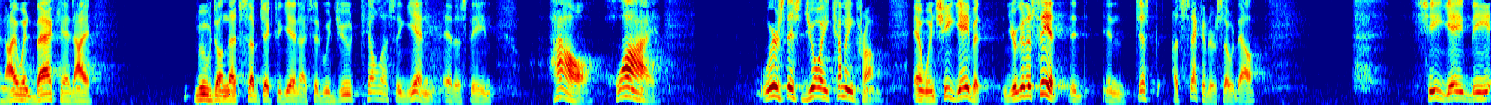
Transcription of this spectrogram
And I went back and I moved on that subject again. I said, Would you tell us again, Edistine, how, why, where's this joy coming from? And when she gave it, you're going to see it in just a second or so now. She gave me,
